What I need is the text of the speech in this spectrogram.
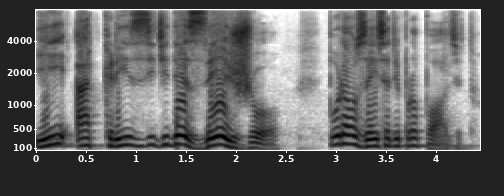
e a crise de desejo por ausência de propósito.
